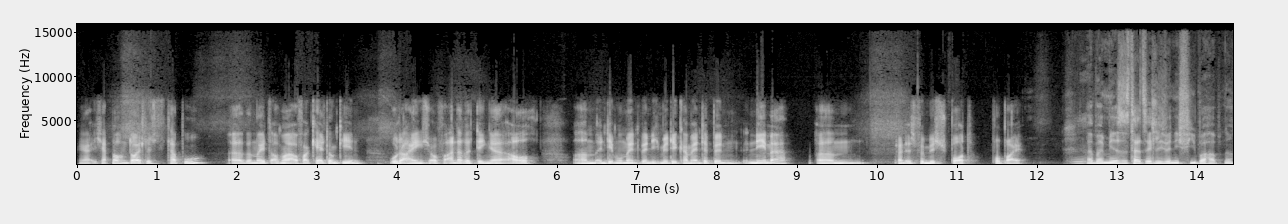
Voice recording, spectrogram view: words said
ja, ich habe noch ein deutliches Tabu äh, wenn wir jetzt auch mal auf Erkältung gehen oder eigentlich auf andere Dinge auch, ähm, in dem Moment, wenn ich Medikamente bin, nehme, ähm, dann ist für mich Sport vorbei. Ja, bei mir ist es tatsächlich, wenn ich Fieber habe. Ne?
